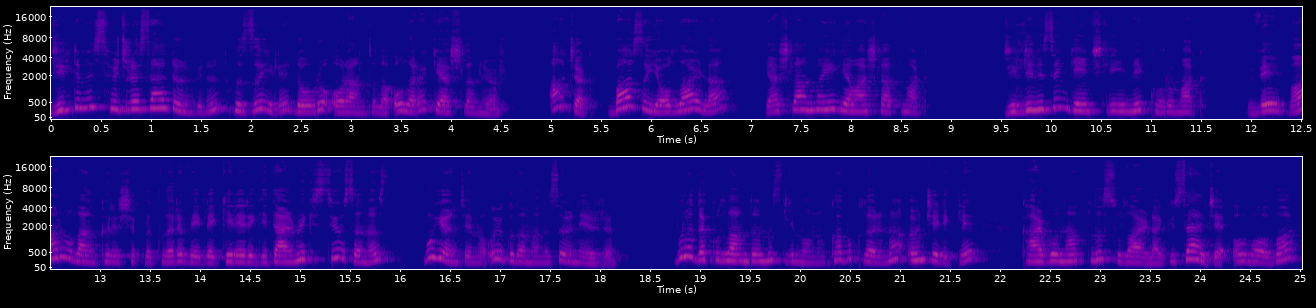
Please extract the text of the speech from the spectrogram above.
Cildimiz hücresel döngünün hızı ile doğru orantılı olarak yaşlanıyor. Ancak bazı yollarla yaşlanmayı yavaşlatmak, cildinizin gençliğini korumak ve var olan kırışıklıkları ve lekeleri gidermek istiyorsanız bu yöntemi uygulamanızı öneririm. Burada kullandığımız limonun kabuklarına öncelikle karbonatlı sularla güzelce ova ova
